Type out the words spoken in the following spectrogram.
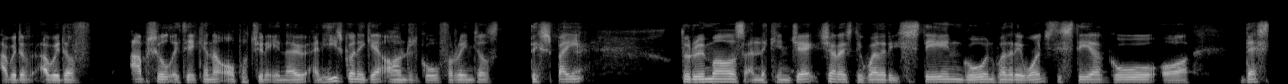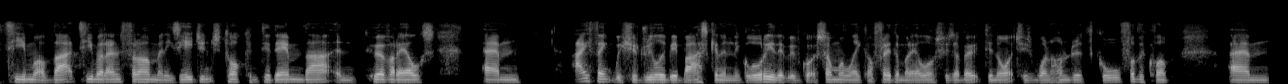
I would have I would have absolutely taken that opportunity now, and he's going to get 100 goals for Rangers despite. Yeah the rumours and the conjecture as to whether he's staying, going, whether he wants to stay or go, or this team or that team are in for him, and his agents talking to them that, and whoever else. Um, I think we should really be basking in the glory that we've got someone like Alfredo Morelos who's about to notch his 100th goal for the club. Um,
